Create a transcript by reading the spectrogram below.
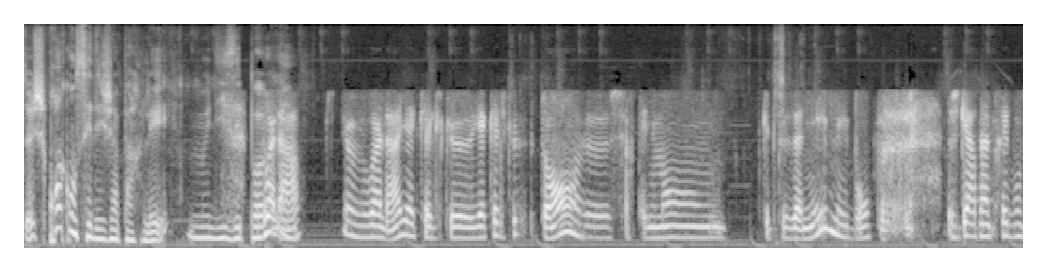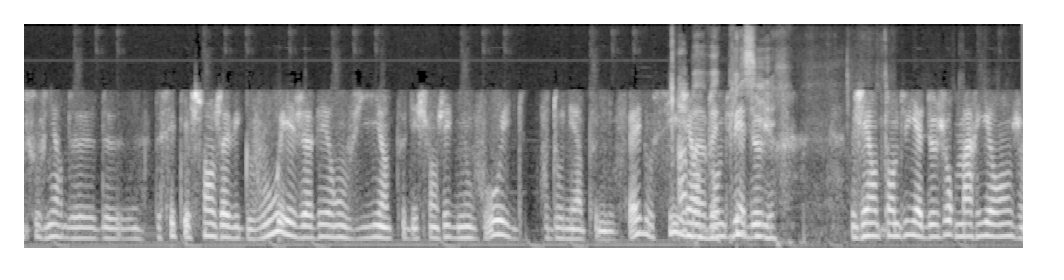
Je crois qu'on s'est déjà parlé, me disait Paul. Voilà, euh, voilà, il y a quelques, il y a quelques temps, euh, certainement quelques années, mais bon, je garde un très bon souvenir de, de, de cet échange avec vous et j'avais envie un peu d'échanger de nouveau et de vous donner un peu de nouvelles aussi. Ah bah, avec entendu deux- plaisir. J'ai entendu il y a deux jours Marie-Ange,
